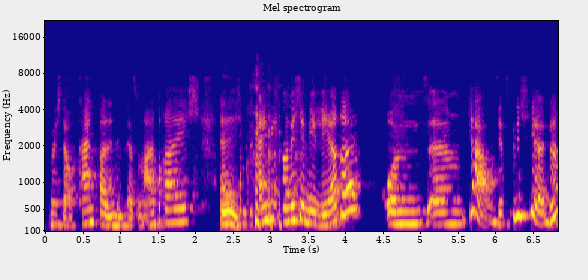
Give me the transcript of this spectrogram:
ich möchte auf keinen Fall in den Personalbereich. Äh, oh. ich möchte eigentlich noch nicht in die Lehre. Und ähm, ja, und jetzt bin ich hier. Ne?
